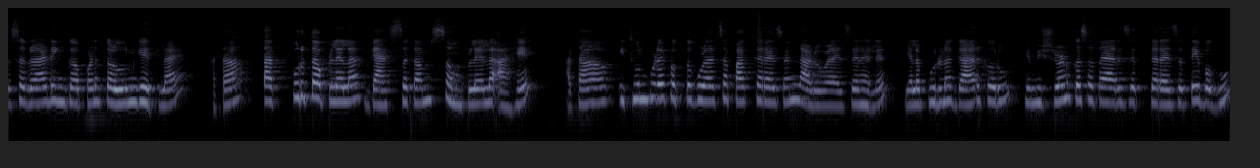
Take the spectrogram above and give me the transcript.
तर सगळा डिंक आपण तळून घेतला आहे आता तात्पुरतं आपल्याला गॅसचं काम संपलेलं आहे. आता इथून पुढे फक्त गुळाचा पाक करायचा आणि लाडू वळायचे राहिलेत. याला पूर्ण गार करू हे मिश्रण कसं तयार करायचं ते बघू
